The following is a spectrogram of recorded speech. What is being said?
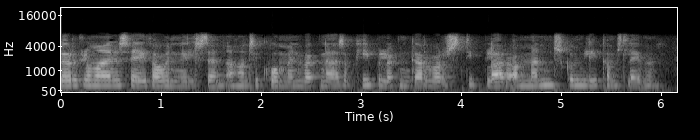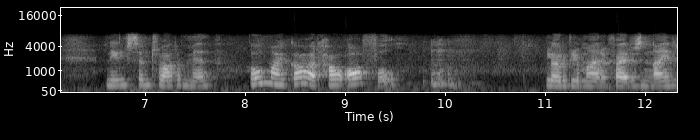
Lauruglumadurinn segi þá við Nílsen að hann sé kominn vegna þess að pípulögningar varu stíplar af mennskum líkamsleifum. Nílsen svarar með, oh my god, how awful. mm, Lauruglumadurinn færi sér nær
